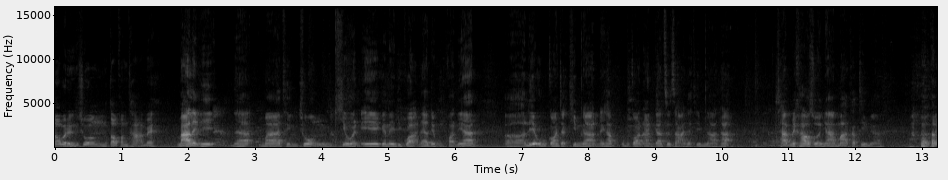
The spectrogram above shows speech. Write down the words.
เข้ามาถึงช่วงตอบคำถามไหมมาเลยพี่นะฮะมาถึงช่วง Q&A กันเลยดีกว่านะครับเดี๋ยวผมขออนุญาตเอ่อเรียกอุปกรณ์จากทีมงานนะครับ อุปกรณ์อ่านการสื่อสารจากทีมงานฮะชาร์จไม่เข้าสวยงามมากครับทีมงานโอเค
